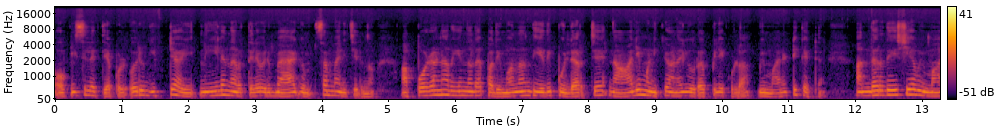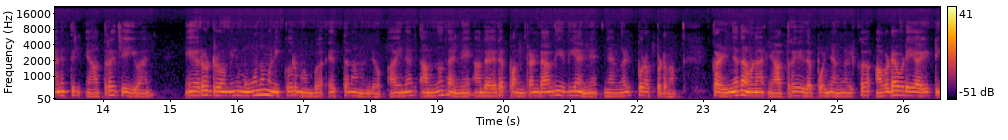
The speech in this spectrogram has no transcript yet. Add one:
ഓഫീസിലെത്തിയപ്പോൾ ഒരു ഗിഫ്റ്റായി നീല നിറത്തിലെ ഒരു ബാഗും സമ്മാനിച്ചിരുന്നു. അപ്പോഴാണ് അറിയുന്നത് പതിമൂന്നാം തീയതി പുലർച്ചെ നാല് മണിക്കാണ് യൂറോപ്പിലേക്കുള്ള വിമാന ടിക്കറ്റ്. അന്തർദേശീയ വിമാനത്തിൽ യാത്ര ചെയ്യുവാൻ എയറോഡ്രോമിൽ മൂന്ന് മണിക്കൂർ മുമ്പ് എത്തണമല്ലോ. അതിനാൽ അന്ന് തന്നെ അതായത് പന്ത്രണ്ടാം തീയതി തന്നെ ഞങ്ങൾ പുറപ്പെടണം. കഴിഞ്ഞ തവണ യാത്ര ചെയ്തപ്പോൾ ഞങ്ങൾക്ക് അവിടെ അവിടെയായി ടി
